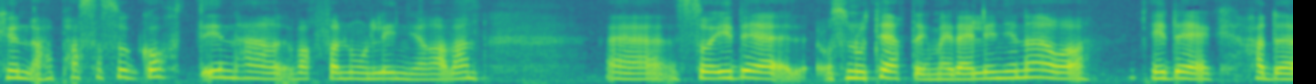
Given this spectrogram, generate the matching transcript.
kunne ha passa så godt inn her, i hvert fall noen linjer av den. Eh, så i det, så noterte jeg meg de linjene, og idet jeg hadde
